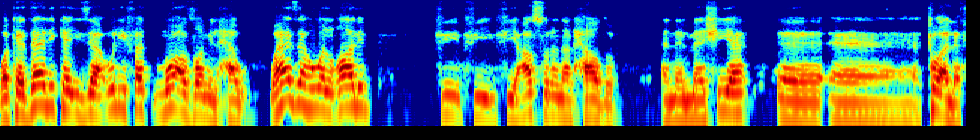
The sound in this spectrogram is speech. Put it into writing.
وكذلك إذا علفت معظم الحول. وهذا هو الغالب في في في عصرنا الحاضر أن الماشية تعلف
